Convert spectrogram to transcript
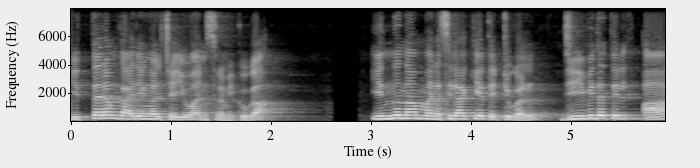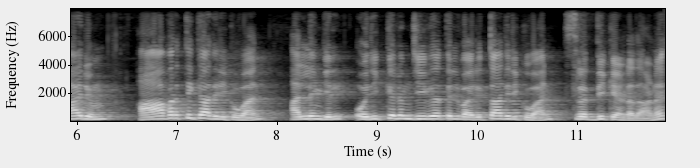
ഇത്തരം കാര്യങ്ങൾ ചെയ്യുവാൻ ശ്രമിക്കുക. ഇന്ന് നാം മനസ്സിലാക്കിയ തെറ്റുകൾ ജീവിതത്തിൽ ആരും ആവർത്തിക്കാതിരിക്കുവാൻ അല്ലെങ്കിൽ ഒരിക്കലും ജീവിതത്തിൽ വരുത്താതിരിക്കുവാൻ ശ്രദ്ധിക്കേണ്ടതാണ്.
